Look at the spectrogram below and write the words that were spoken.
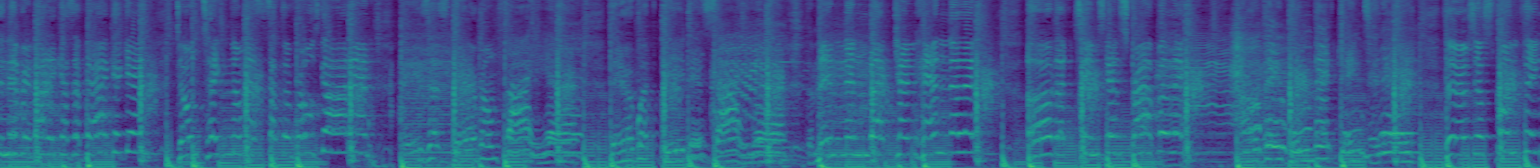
and everybody got it back again. Don't take no mess at the Rose Garden. Blazers, they're on fire. They're what we desire. The men in black can handle it. Other teams can scrabble it. How they win that game today. There's just one thing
